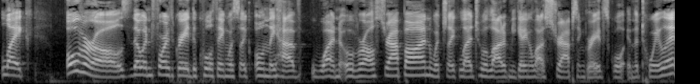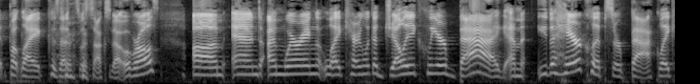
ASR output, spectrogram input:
like overalls though in fourth grade the cool thing was like only have one overall strap on which like led to a lot of me getting a lot of straps in grade school in the toilet but like because that's what sucks about overalls. Um and i'm wearing like carrying like a jelly clear bag and the hair clips are back like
